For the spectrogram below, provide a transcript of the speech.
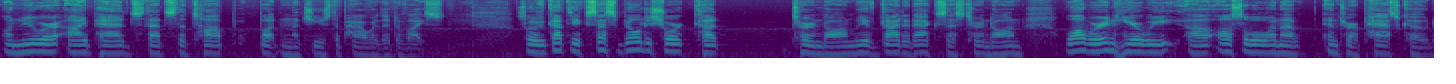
On newer iPads, that's the top button that's used to power the device. So we've got the accessibility shortcut turned on. We have guided access turned on. While we're in here, we uh, also will want to enter a passcode.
